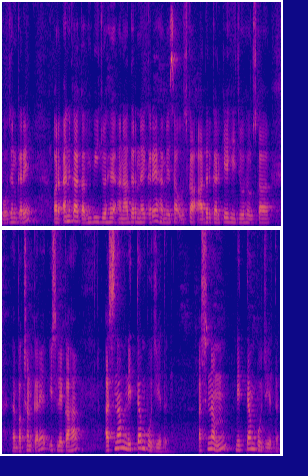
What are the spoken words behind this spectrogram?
भोजन करें और अन्न का कभी भी जो है अनादर न करें। हमेशा उसका आदर करके ही जो है उसका भक्षण करें। इसलिए कहा, असनम नित्यम पूजियत। असनम नित्यम पूजियत।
